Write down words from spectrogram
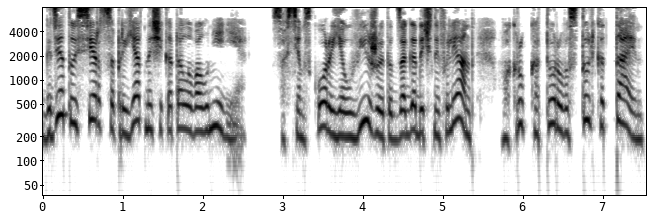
Где-то у сердца приятно щекотало волнение. Совсем скоро я увижу этот загадочный фолиант, вокруг которого столько тайн.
